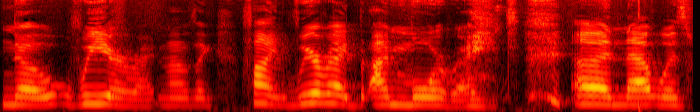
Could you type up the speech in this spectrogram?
no, we are right. And I was like, fine, we're right, but I'm more right. Uh, and that was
